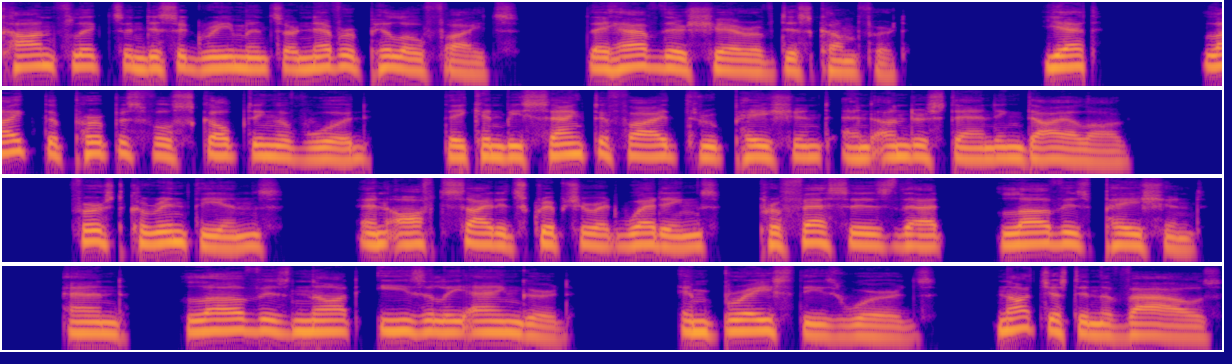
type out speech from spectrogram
Conflicts and disagreements are never pillow fights, they have their share of discomfort. Yet, like the purposeful sculpting of wood, they can be sanctified through patient and understanding dialogue. 1 Corinthians, an oft cited scripture at weddings, professes that love is patient and love is not easily angered. Embrace these words, not just in the vows,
